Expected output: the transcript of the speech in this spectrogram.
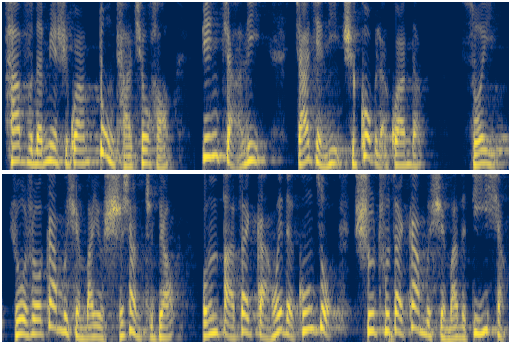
哈佛的面试官洞察秋毫。编假历、假简历是过不了关的。所以，如果说干部选拔有十项指标，我们把在岗位的工作输出在干部选拔的第一项。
